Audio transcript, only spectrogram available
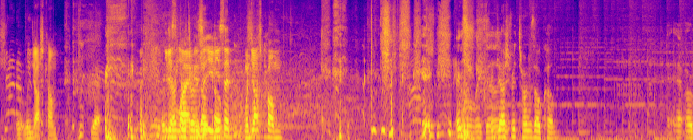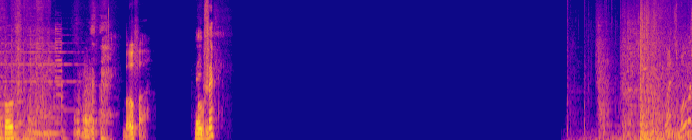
Shut up! When Josh come, yeah. When you just Josh lied. You, returns, said- I'll you said when Josh come. When, Oh my when god. Josh returns, I'll come. Or both, Bofa. maybe. Ofen? Let's move it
